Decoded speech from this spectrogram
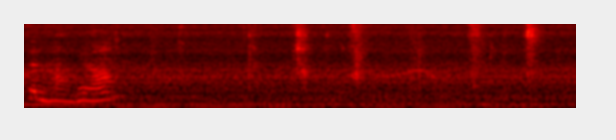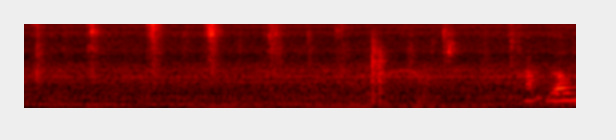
เส้นหาง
